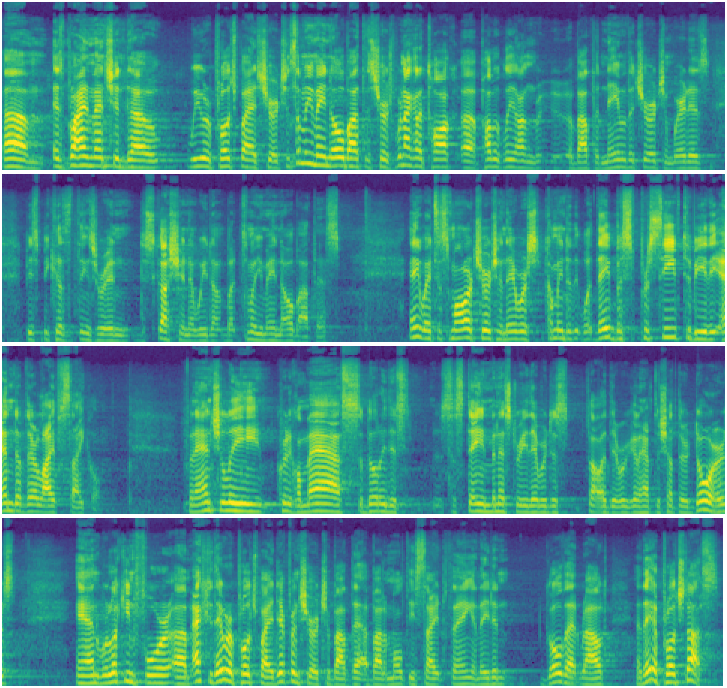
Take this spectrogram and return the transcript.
Um, as Brian mentioned, uh, we were approached by a church, and some of you may know about this church. We're not going to talk uh, publicly on about the name of the church and where it is, just because things are in discussion and we don't. But some of you may know about this. Anyway, it's a smaller church, and they were coming to the, what they perceived to be the end of their life cycle. Financially, critical mass, ability to sustain ministry, they were just felt like they were going to have to shut their doors. And we're looking for, um, actually, they were approached by a different church about that, about a multi site thing, and they didn't go that route, and they approached us.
